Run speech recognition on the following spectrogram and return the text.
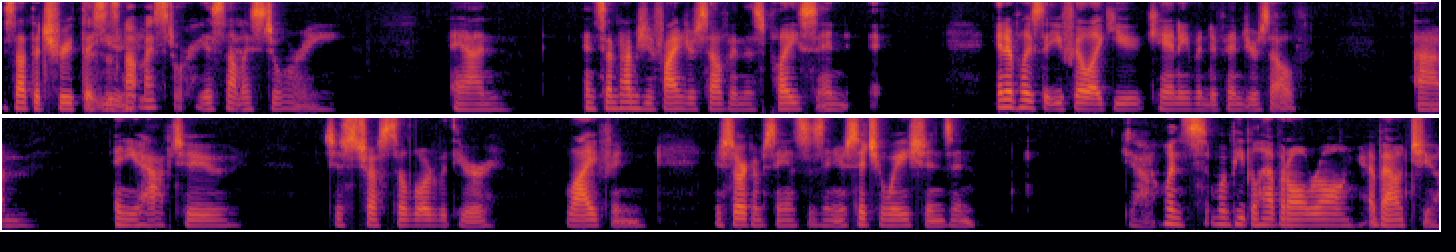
it's not the truth that This you is not my story. it's not my story and and sometimes you find yourself in this place and in a place that you feel like you can't even defend yourself um and you have to just trust the lord with your life and your circumstances and your situations and Yeah. when when people have it all wrong about you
